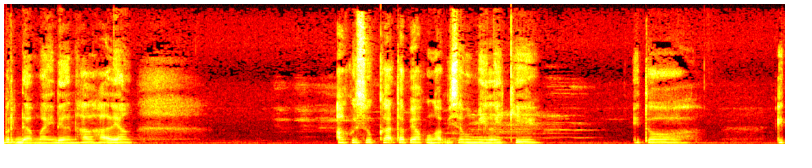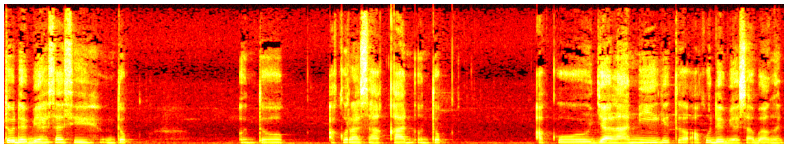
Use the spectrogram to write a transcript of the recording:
berdamai dengan hal-hal yang aku suka tapi aku nggak bisa memiliki. Itu itu udah biasa sih untuk untuk aku rasakan untuk aku jalani gitu. Aku udah biasa banget.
